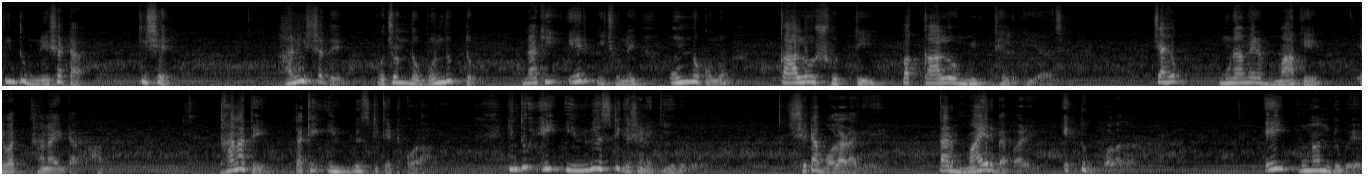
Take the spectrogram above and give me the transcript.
কিন্তু নেশাটা কিসের? হানির সাথে প্রচণ্ড বন্ধুত্ব, নাকি এর পিছনে অন্য কোনো কালো সত্যি বা কালো মিথ্যে লুকিয়ে আছে? যাই হোক মুনামের মাকে এবার থানায় ডাকা হয়। থানাতে তাকে ইনভেস্টিগেট করা হয়। কিন্তু এই ইনভেস্টিগেশনে কি হলো? সেটা বলার আগে তার মায়ের ব্যাপারে একটু বলা দরকার। এই পুনাম দুবের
